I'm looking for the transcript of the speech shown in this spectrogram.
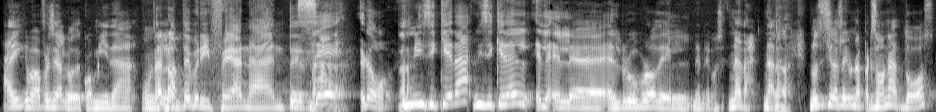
alguien que me va a ofrecer algo de comida. Una o sea, no te brifean antes. Cero. Ah. Ni siquiera, ni siquiera el, el, el, rubro del, negocio. Nada, nada, No sé si va a salir una persona, dos,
